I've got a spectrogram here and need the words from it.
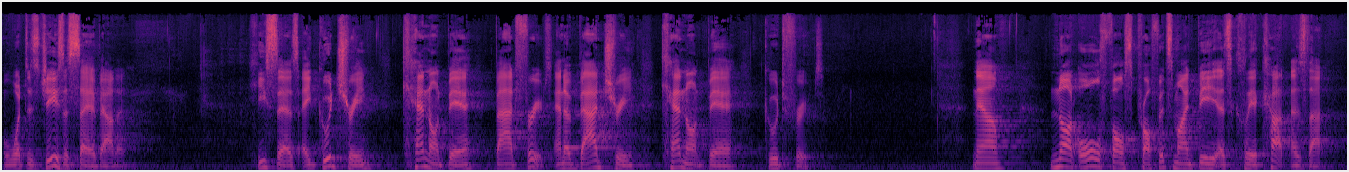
Well, what does Jesus say about it? He says a good tree cannot bear bad fruit, and a bad tree cannot bear good fruit. Now, not all false prophets might be as clear cut as that.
